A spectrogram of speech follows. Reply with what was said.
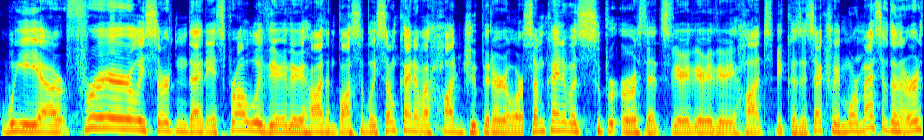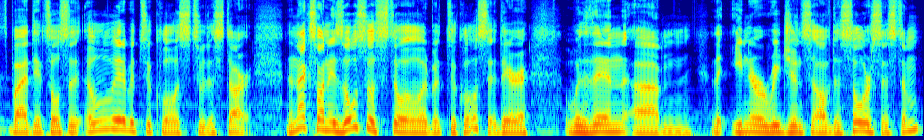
We are fairly certain that it's probably very, very hot and possibly some kind of a hot Jupiter or some kind of a super Earth that's very, very, very hot because it's actually more massive than Earth, but it's also a little bit too close to the star. The next one is also still a little bit too close. They're within um, the inner regions of the solar system.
